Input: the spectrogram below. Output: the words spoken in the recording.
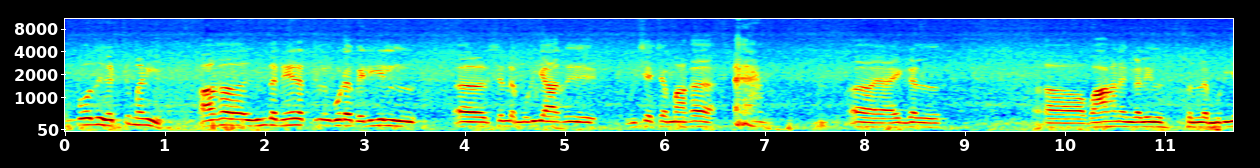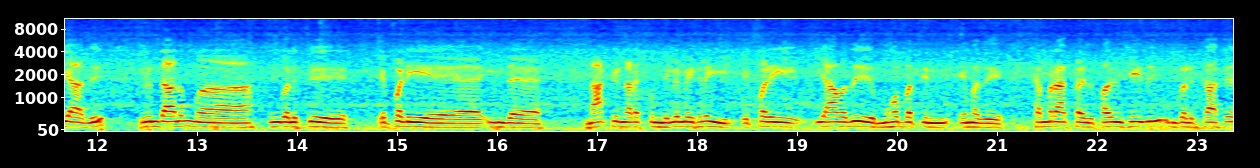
இப்போது எட்டு மணி ஆக இந்த நேரத்திலும் கூட வெளியில் செல்ல முடியாது. விசேஷமாக எங்கள் வாகனங்களில் சொல்ல முடியாது. இருந்தாலும் உங்களுக்கு எப்படி இந்த நாட்டில் நடக்கும் நிலைமைகளை எப்படியாவது முகப்பத்தின் எமது கேமராக்களில் பதிவு செய்து உங்களுக்காக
